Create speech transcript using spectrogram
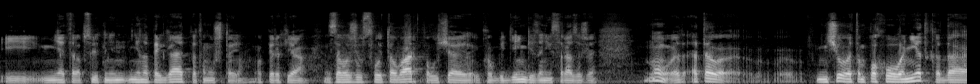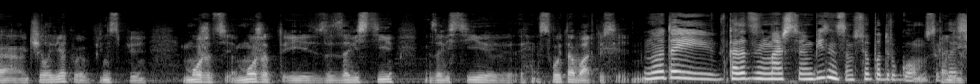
и меня это абсолютно не, не напрягает, потому что, во-первых, я завожу свой товар, получаю как бы деньги за них сразу же. Ну, это, это, э, ничего в этом плохого нет, когда человек, в принципе, может, может и за- завести, завести свой товар. То есть, Ну, это и когда ты занимаешься своим бизнесом, все по-другому, согласись.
